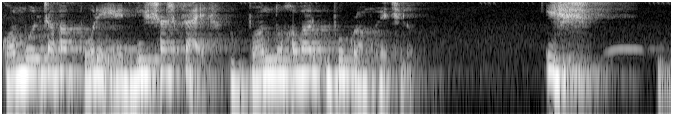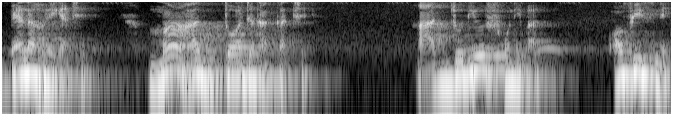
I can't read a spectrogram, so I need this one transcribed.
কম্বল চাপা পড়ে নিঃশ্বাস প্রায় বন্ধ হবার উপক্রম হয়েছিল। ইস, বেলা হয়ে গেছে। মা দরজা ধাক্কাচ্ছে। আজ যদিও শনিবার, অফিস নেই,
